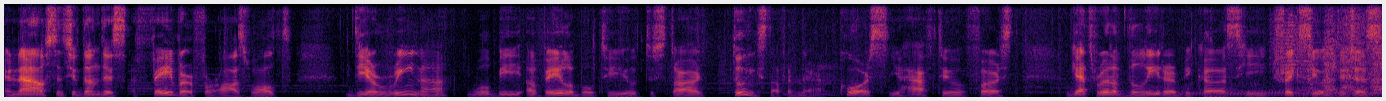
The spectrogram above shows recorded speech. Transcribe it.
And now, since you've done this favor for Oswald, the arena will be available to you to start doing stuff in there. Of course, you have to first get rid of the leader because he tricks you into just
